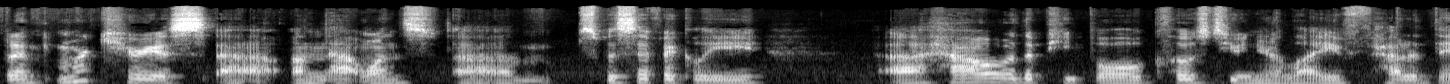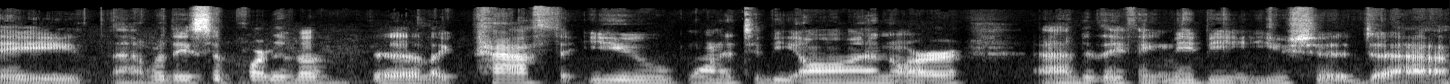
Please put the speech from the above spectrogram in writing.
but I'm more curious uh, on that one um, specifically uh, how are the people close to you in your life? How did they uh, were they supportive of the like path that you wanted to be on, or uh, did they think maybe you should uh,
